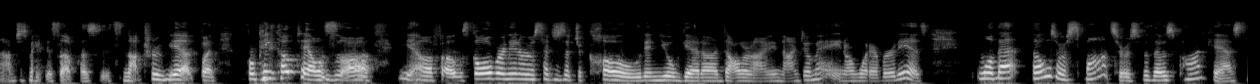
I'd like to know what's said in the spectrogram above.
I'll just make this up because it's not true yet, but for pink hotels, uh, you know, folks, go over and enter such and such a code, and you'll get a dollar ninety nine domain or whatever it is. Well, that those are sponsors for those podcasts.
